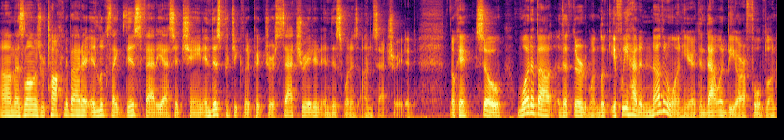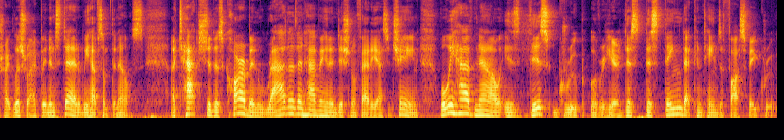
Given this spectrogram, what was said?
Um, as long as we're talking about it, it looks like this fatty acid chain in this particular picture is saturated and this one is unsaturated. Okay, so what about the third one? Look, if we had another one here, then that would be our full-blown triglyceride, but instead we have something else. Attached to this carbon, rather than having an additional fatty acid chain, what we have now is this group over here, this, this thing that contains a phosphate group.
